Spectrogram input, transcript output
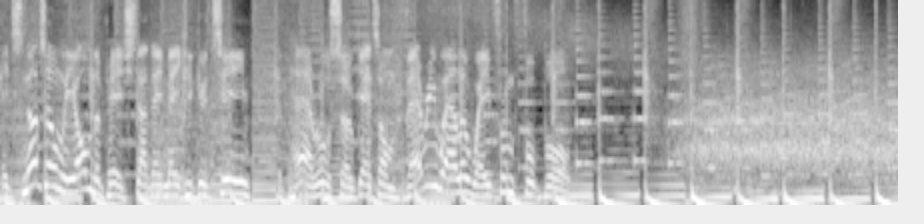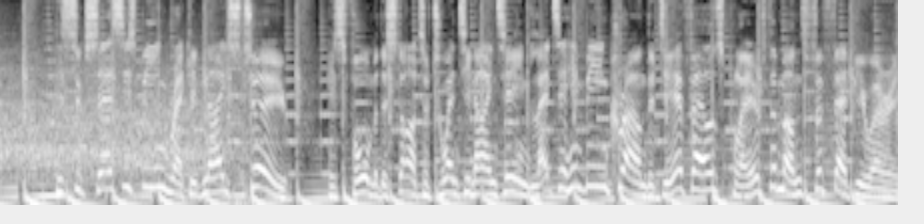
It's not only on the pitch that they make a good team, the pair also get on very well away from football. His success is being recognised too. His form at the start of 2019 led to him being crowned the DFL's Player of the Month for February.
